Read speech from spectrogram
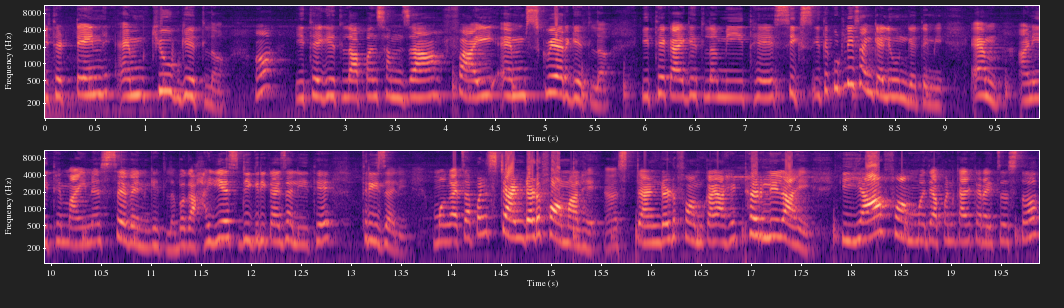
इथे टेन एम क्यूब घेतलं. हं? इथे घेतलं आपण समजा फाय एम स्क्वेअर घेतलं. इथे काय घेतलं मी? इथे सिक्स इथे कुठली संख्या लिहून घेते मी? एम आणि इथे मायनस सेवन घेतलं. बघा हायेस्ट डिग्री काय झाली? इथे थ्री झाली. मग याचा पण स्टँडर्ड फॉर्म आहे. स्टँडर्ड फॉर्म काय आहे? ठरलेला आहे की ह्या फॉर्ममध्ये आपण काय करायचं असतं?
